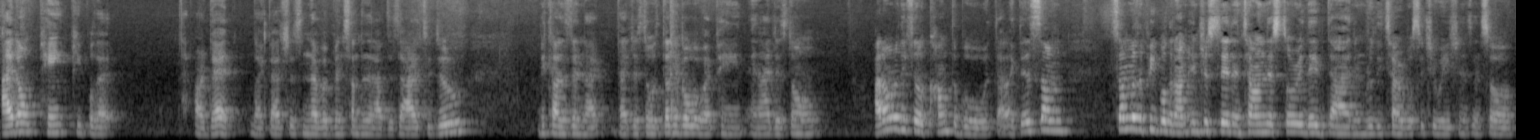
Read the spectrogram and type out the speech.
I don't paint people that are dead. Like that's just never been something that I've desired to do, because then that that just doesn't go with my paint, and I just don't. I don't really feel comfortable with that. Like there's some some of the people that I'm interested in telling this story, they've died in really terrible situations, and so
